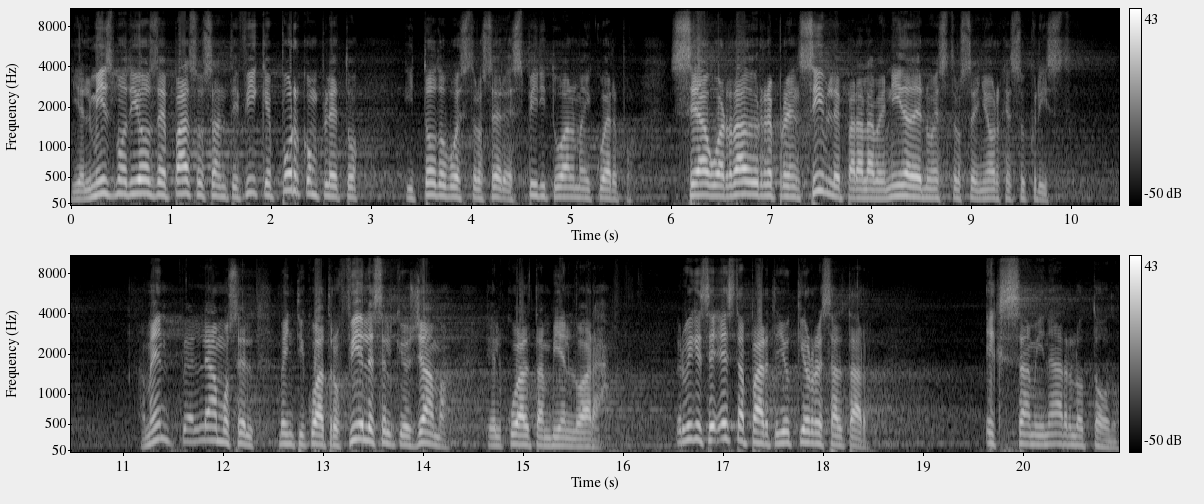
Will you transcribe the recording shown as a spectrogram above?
y el mismo Dios de paso santifique por completo y todo vuestro ser, espíritu, alma y cuerpo, sea guardado irreprensible para la venida de nuestro Señor Jesucristo. Amén. Leamos el 24. Fiel es el que os llama, el cual también lo hará. Pero fíjese, esta parte yo quiero resaltar examinarlo todo,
